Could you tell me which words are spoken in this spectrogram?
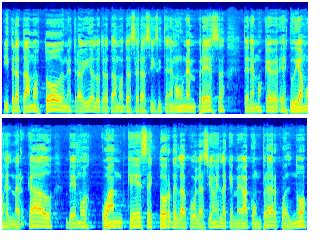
y tratamos todo en nuestra vida, lo tratamos de hacer así. Si tenemos una empresa, tenemos que estudiamos el mercado, vemos cuán, qué sector de la población es la que me va a comprar, cuál no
